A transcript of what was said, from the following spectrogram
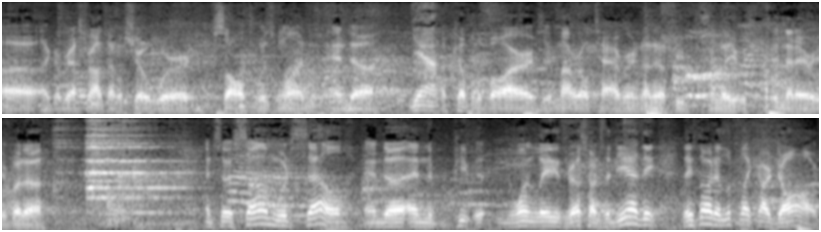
uh, like a restaurant that'll show where Salt was one, and uh, Yeah. a couple of bars, a Mount Royal Tavern. I don't know if you're familiar with in that area, but uh, and so some would sell, and uh, and the people, one lady at the restaurant said, yeah, they, they thought it looked like our dog,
